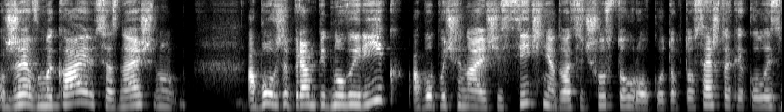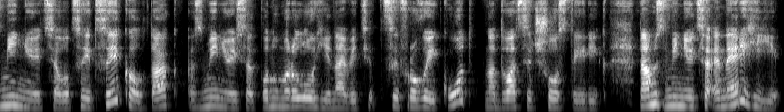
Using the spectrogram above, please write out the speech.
вже вмикаються, знаєш, ну. Або вже прямо під новий рік, або починаючи з січня 26-го року. Тобто, все ж таки, коли змінюється оцей цикл, так змінюється по нумерології навіть цифровий код на 26-й рік, там змінюються енергії,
